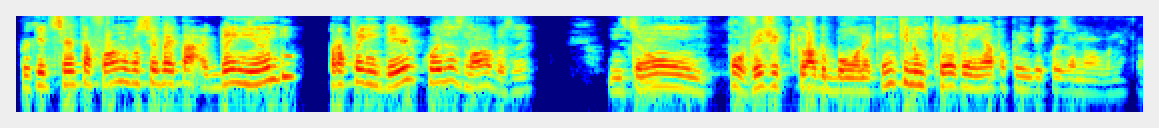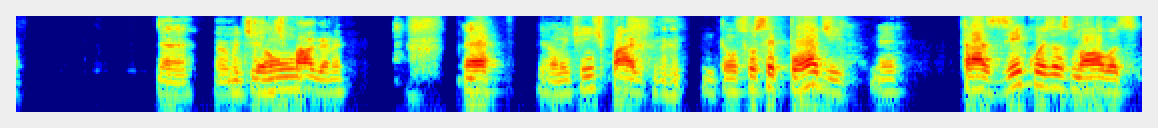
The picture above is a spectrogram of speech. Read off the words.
Porque de certa forma você vai estar tá ganhando para aprender coisas novas, né? Então, Sim. pô, veja que lado bom, né? Quem que não quer ganhar para aprender coisa nova, né, cara? É, normalmente então, a gente paga, né? É, geralmente a gente paga. Então, se você pode né, trazer coisas novas,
